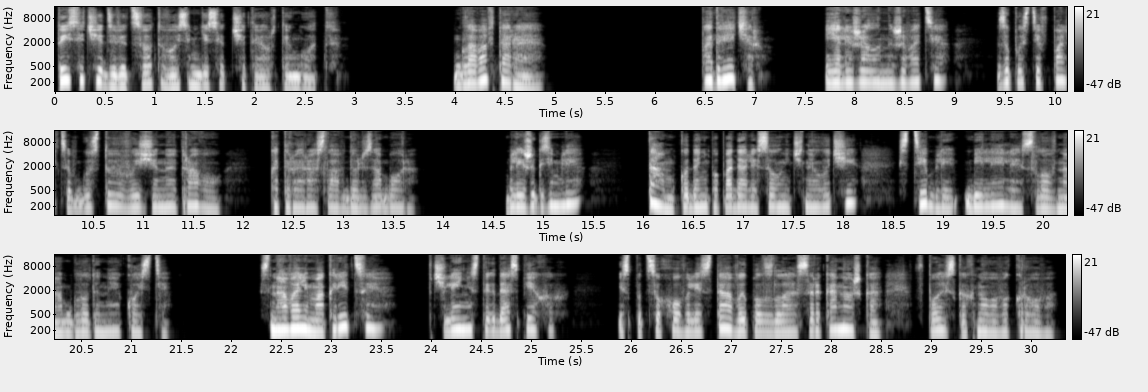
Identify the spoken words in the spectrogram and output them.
1984 год. Глава вторая. Под вечер я лежала на животе, запустив пальцы в густую выжженную траву, которая росла вдоль забора. Ближе к земле, там, куда не попадали солнечные лучи, стебли белели, словно обглоданные кости. Сновали мокрицы в членистых доспехах, из-под сухого листа выползла сороконожка в поисках нового крова.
